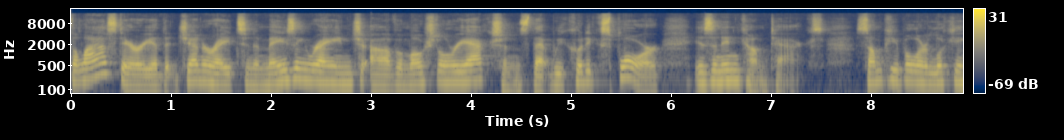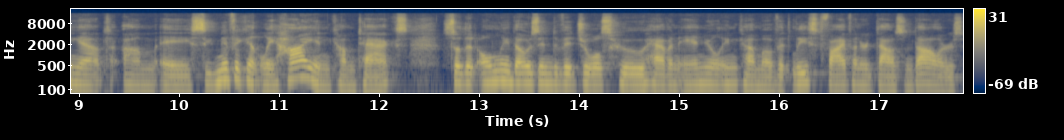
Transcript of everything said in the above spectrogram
The last area that generates an amazing range of emotional reactions that we could explore is an income tax. Some people are looking at um, a significantly high income tax so that only those individuals who have an annual income of at least $500,000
